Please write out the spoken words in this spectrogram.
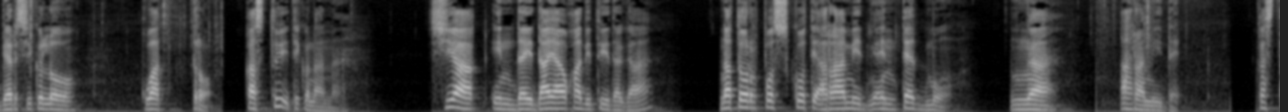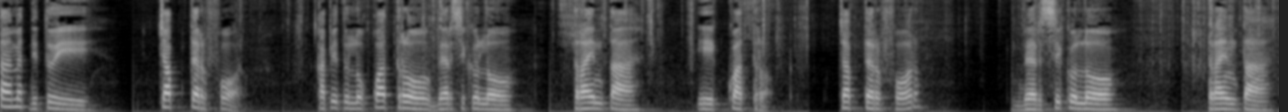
versikulo 4. Kastoy iti kunana. Siyak inday dayaw ka dito'y daga, naturpos ko ti aramid nga inted mo, nga aramide. Kastamet dito'y chapter 4, kapitulo 4, versikulo 34. Chapter 4, versikulo 34.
